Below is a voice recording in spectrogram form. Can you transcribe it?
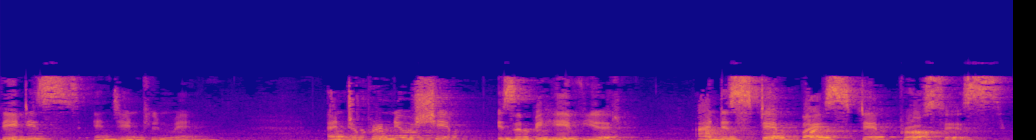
Ladies and gentlemen, entrepreneurship is a behavior and a step by step process.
